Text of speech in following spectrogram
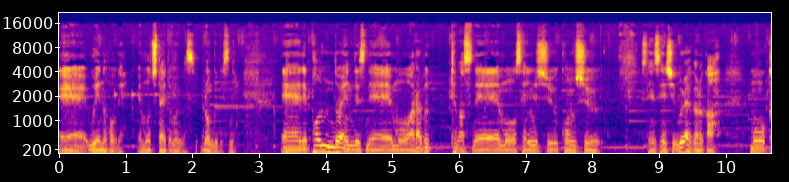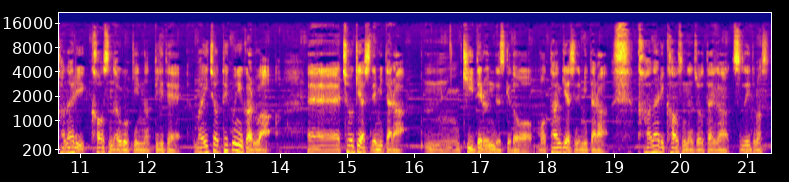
えー、上の方で持ちたいと思います。ロングですね、えー、でポンド円ですね。もう荒ぶってますね。もう先週今週先々週ぐらいからか。もうかなりカオスな動きになってきて、まあ、一応テクニカルは、えー、長期足で見たらうん効いてるんですけどもう短期足で見たらかなりカオスな状態が続いてます。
